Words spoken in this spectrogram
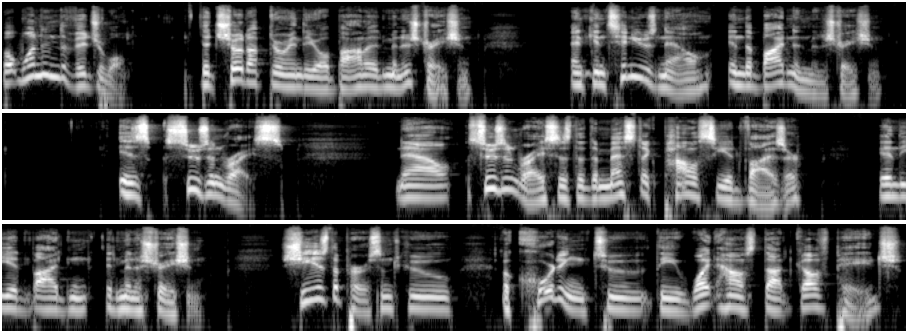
But one individual that showed up during the Obama administration and continues now in the Biden administration is Susan Rice. Now, Susan Rice is the domestic policy advisor in the Biden administration. She is the person who, according to the whitehouse.gov page,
